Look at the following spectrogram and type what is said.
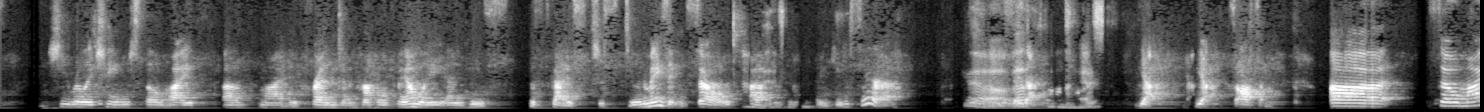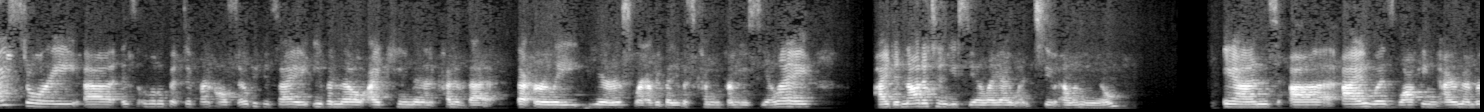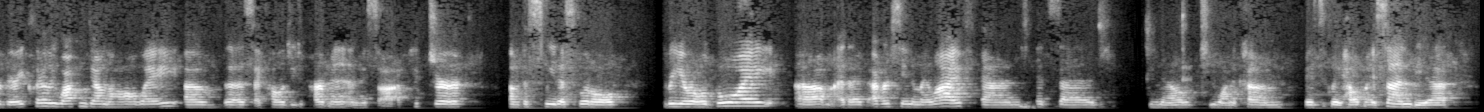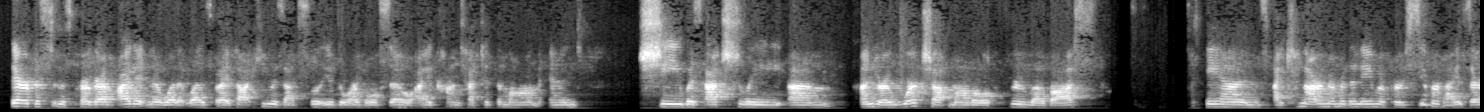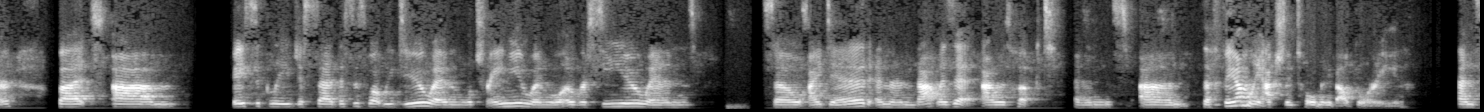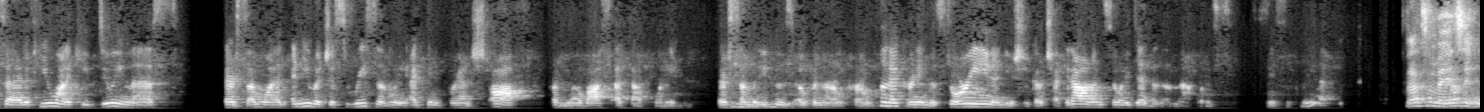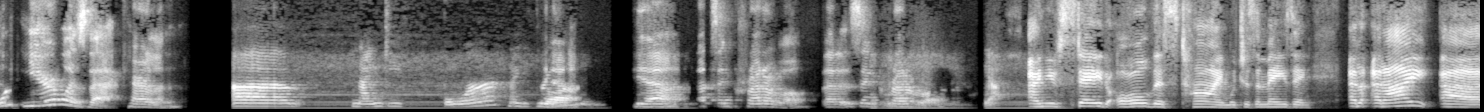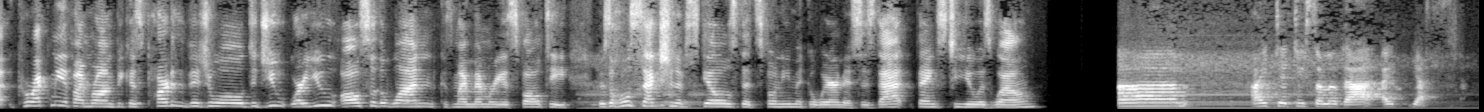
she really changed the life of my friend and her whole family, and he's this guy's just doing amazing. So uh, thank you to Sarah. Yeah, that's that. nice. Yeah, yeah, it's awesome. Uh, so my story uh, is a little bit different also because I, even though I came in kind of that that early years where everybody was coming from UCLA, I did not attend UCLA. I went to LMU, and uh, I was walking. I remember very clearly walking down the hallway of the psychology department, and I saw a picture of the sweetest little three-year-old boy um, that I've ever seen in my life, and it said, you know, do you want to come basically help my son be a therapist in this program. I didn't know what it was, but I thought he was absolutely adorable. So I contacted the mom, and she was actually um, under a workshop model through Lovaas. And I cannot remember the name of her supervisor, but um, basically just said, This is what we do, and we'll train you and we'll oversee you. And so I did. And then that was it. I was hooked. And um, the family actually told me about Doreen and said, if you want to keep doing this, there's someone, and you had just recently, I think, branched off from Lovaas at that point. There's somebody mm-hmm. who's opened their own, her own clinic. Her name is Doreen, and you should go check it out. And so I did, and then that was basically it. That's amazing. What year was that, Carolyn? Um, 94, 93. Yeah. Yeah, that's incredible. That is incredible. Yeah. And you've stayed all this time, which is amazing and and I uh, correct me if I'm wrong because part of the visual did you are you also the one because my memory is faulty there's a whole section of skills that's phonemic awareness is that thanks to you as well um I did do some of that I yes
